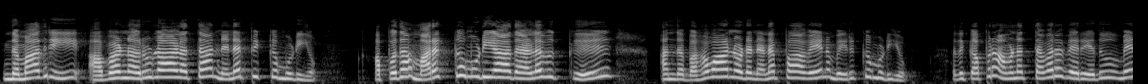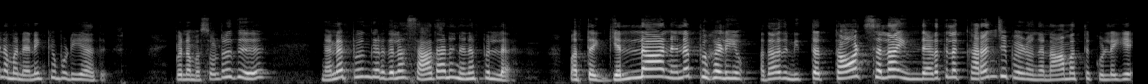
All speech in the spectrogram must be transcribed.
இந்த மாதிரி அவன் அருளாலத்தான் நினைப்பிக்க முடியும். அப்போதான் மறக்க முடியாத அளவுக்கு அந்த பகவானோட நினப்பாவே நம்ம இருக்க முடியும். அதுக்கப்புறம் அவனை தவிர வேறு எதுவுமே நம்ம நினைக்க முடியாது. இப்போ நம்ம சொல்கிறது நினப்புங்கிறதெல்லாம் சாதாரண நினப்பு இல்லை மற்ற எல்லா நினப்புகளையும் அதாவது மித்த தாட்ஸ் எல்லாம் இந்த இடத்துல கரைஞ்சு போயிடும் இந்த நாமத்துக்குள்ளேயே.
